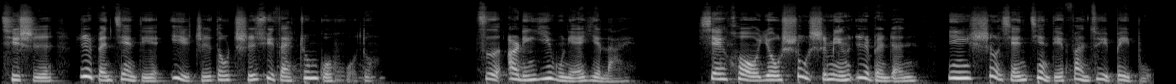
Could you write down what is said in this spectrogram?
其实日本间谍一直都持续在中国活动。自2015年以来，先后有数十名日本人因涉嫌间谍犯罪被捕。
